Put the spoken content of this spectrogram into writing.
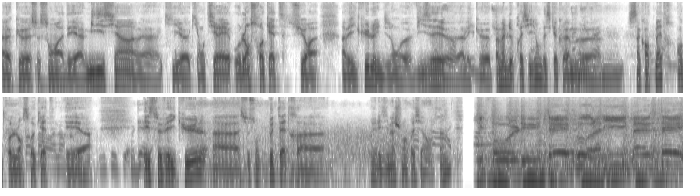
euh, que ce sont euh, des euh, miliciens qui, qui ont tiré au lance-roquettes sur un véhicule. Ils ont visé avec pas mal de précision, parce qu'il y a quand même 50 mètres entre le lance-roquette et, et ce véhicule. ce sont peut-être... les images sont impressionnantes. Hein. Il faut lutter pour la liberté,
